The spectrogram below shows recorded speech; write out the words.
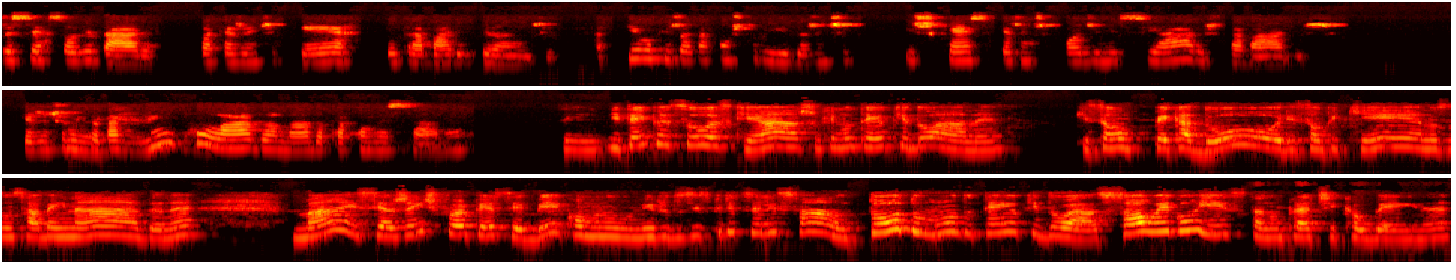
de ser solidário, só que a gente quer o trabalho grande, aquilo que já está construído. A gente esquece que a gente pode iniciar os trabalhos, que a gente não está vinculado a nada para começar, né? Sim. E tem pessoas que acham que não tem o que doar, né? Que são pecadores, são pequenos, não sabem nada, né? Mas se a gente for perceber, como no livro dos Espíritos eles falam, todo mundo tem o que doar, só o egoísta não pratica o bem, né?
